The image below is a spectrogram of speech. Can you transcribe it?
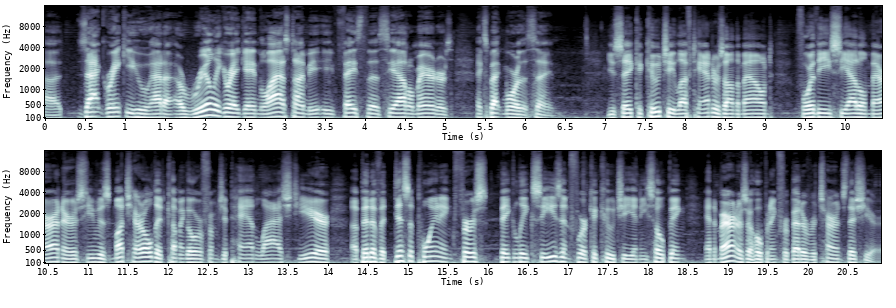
uh, Zack Greinke, who had a, a, really great game the last time he, he, faced the Seattle Mariners, expect more of the same. Yusei Kikuchi, left-handers on the mound for the Seattle Mariners. He was much heralded coming over from Japan last year. A bit of a disappointing first big league season for Kikuchi, and he's hoping, and the Mariners are hoping for better returns this year.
